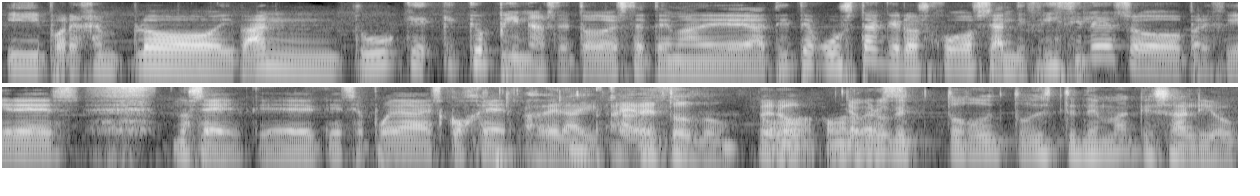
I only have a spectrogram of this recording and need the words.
Y por ejemplo, Iván, ¿tú qué, qué, opinas de todo este tema? De, ¿A ti te gusta que los juegos sean difíciles o prefieres, no sé, que, se pueda escoger? A ver, hay, de todo, pero yo creo que todo, todo este tema que salió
